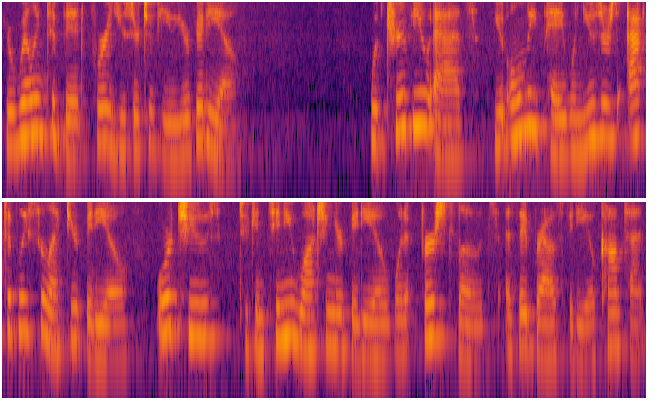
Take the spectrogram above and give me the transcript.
you're willing to bid for a user to view your video. With TrueView ads, you only pay when users actively select your video or choose to continue watching your video when it first loads as they browse video content.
